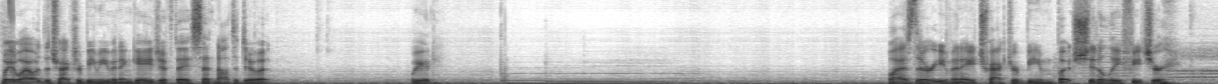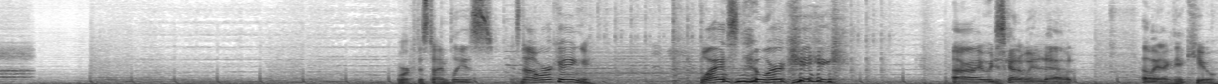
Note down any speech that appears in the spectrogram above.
Wait, why would the tractor beam even engage if they said not to do it? Weird. Why is there even a tractor beam but shittily feature? Work this time, please? It's not working! Why isn't it working? Alright, we just gotta wait it out. Oh wait, I can hit Q.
